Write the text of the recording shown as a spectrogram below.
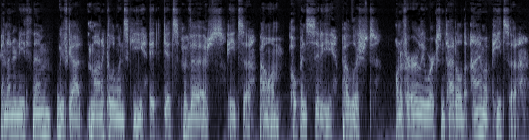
And underneath them, we've got Monica Lewinsky, It Gets Verse, Pizza, Poem, Open City, published one of her early works entitled I Am a Pizza,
